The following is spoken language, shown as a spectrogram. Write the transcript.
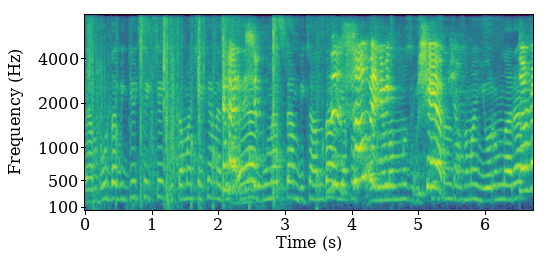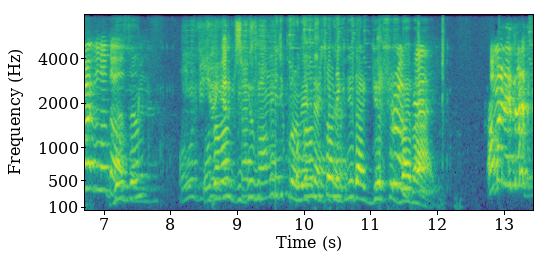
yani burada video çekecektik ama çekemedik. Kardeşim, Eğer bu map'ten bir tane daha yapıp beni, bir- şey yapacağım. o zaman yorumlara Survival'a da Yazın. Oğlum video o zaman video. Pro O zaman bir sonraki videoda görüşürüz bay bay. Ama neden kıl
